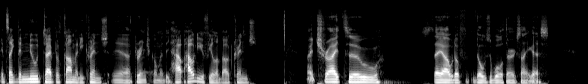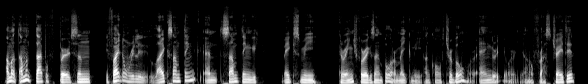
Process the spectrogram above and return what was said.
It's like the new type of comedy, cringe. yeah, cringe comedy. How how do you feel about cringe? I try to stay out of those waters, I guess. I'm a I'm a type of person if I don't really like something and something makes me cringe, for example, or make me uncomfortable or angry or you know frustrated,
